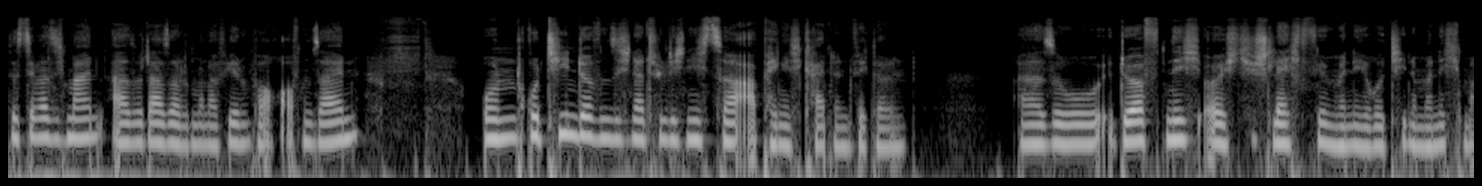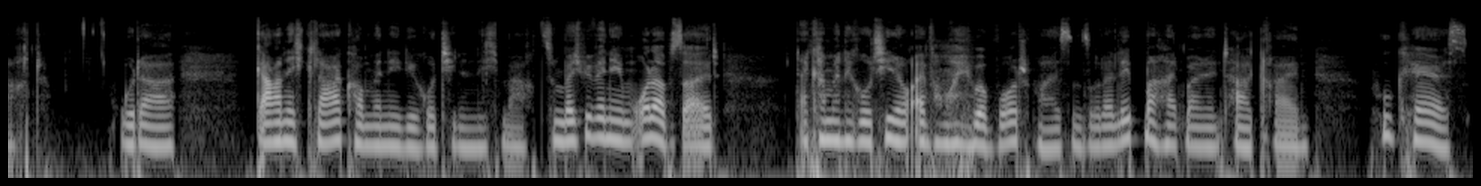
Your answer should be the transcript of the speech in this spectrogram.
wisst ihr, was ich meine? Also da sollte man auf jeden Fall auch offen sein. Und Routinen dürfen sich natürlich nicht zur Abhängigkeit entwickeln. Also ihr dürft nicht euch schlecht fühlen, wenn ihr die Routine mal nicht macht. Oder gar nicht klarkommen, wenn ihr die Routine nicht macht. Zum Beispiel, wenn ihr im Urlaub seid, dann kann man die Routine auch einfach mal über Bord schmeißen. So, da lebt man halt mal den Tag rein. Who cares?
